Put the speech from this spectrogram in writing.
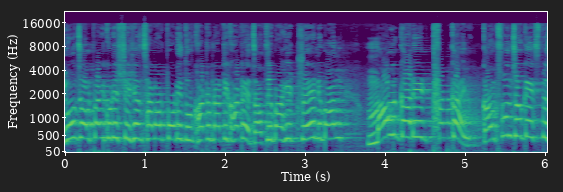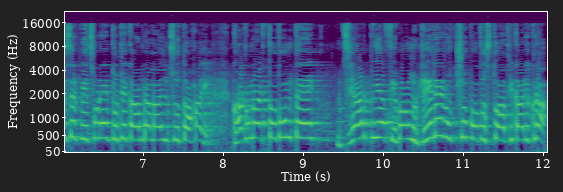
New Jalpaiguri station ছাড়ার পরে দুর্ঘটনাটি ঘটে। যাত্রীবাহী ট্রেন এবং মালগাড়ির ধাক্কায় কাঞ্চনজঙ্ঘা এক্সপ্রেসের পিছনের দুটি কামরা লাইনচ্যুত হয়। ঘটনার তদন্তে জিআরপিএফ এবং রেলের উচ্চ পদস্থ আধিকারিকরা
